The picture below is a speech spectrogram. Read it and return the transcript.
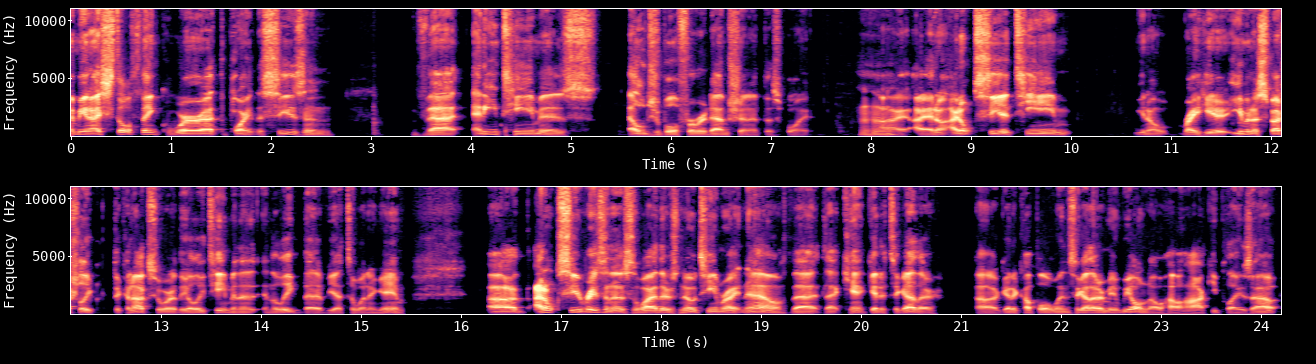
I mean, I still think we're at the point in the season that any team is eligible for redemption at this point. Mm-hmm. I, I don't I don't see a team, you know, right here, even especially the Canucks, who are the only team in the in the league that have yet to win a game. Uh, I don't see a reason as to why there's no team right now that that can't get it together, uh, get a couple of wins together. I mean, we all know how hockey plays out.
